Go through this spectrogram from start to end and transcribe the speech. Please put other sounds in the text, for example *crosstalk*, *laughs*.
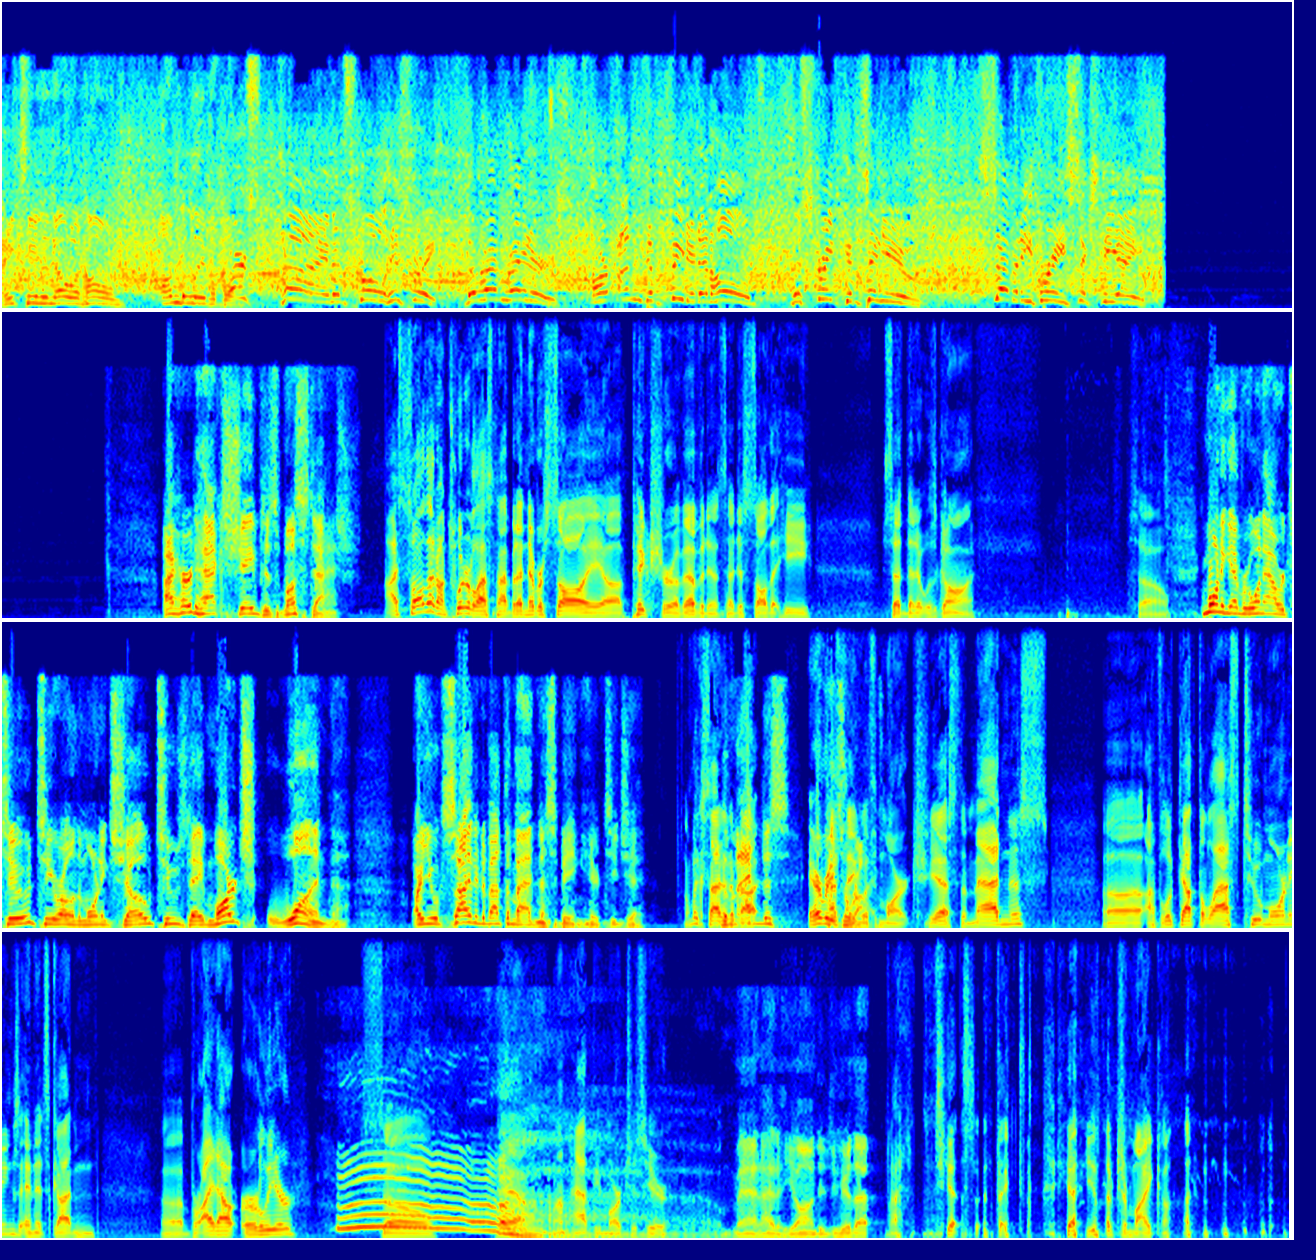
18 and 0 at home. Unbelievable. First time in school history, the Red Raiders are undefeated at home. The streak continues. 73 68. I heard Hacks shaved his mustache. I saw that on Twitter last night, but I never saw a uh, picture of evidence. I just saw that he said that it was gone. So, Good morning, everyone. Hour two, T Row in the Morning Show, Tuesday, March 1. Are you excited about the madness being here, TJ? I'm excited The about madness everything with March. Yes, the madness. Uh, I've looked out the last two mornings, and it's gotten uh, bright out earlier. So, yeah, *sighs* I'm happy March is here. Oh, man, I had a yawn. Did you hear that? *laughs* yes, thanks. *laughs* Yeah, you left your mic on. *laughs*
